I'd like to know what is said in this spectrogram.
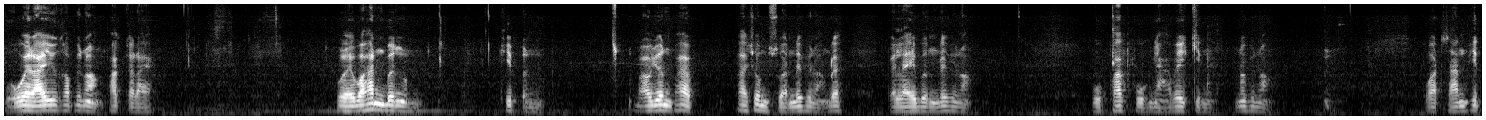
โอ้เวลาอยู่ครับพี่น้องพักกระไรเวยว่าท่นเบิ้งคลิปเป็นเบาย่นภาพผ้าชมสวนเด้พี่น้องเด้อไปไล่เบิ้งเด้พี่น้องปลูกพักปลูกหญ้าไว้กินเนาะพี่น้องปลอดสารพิษ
